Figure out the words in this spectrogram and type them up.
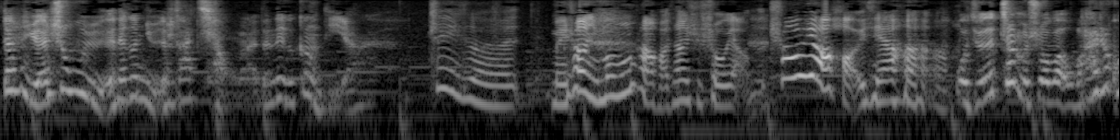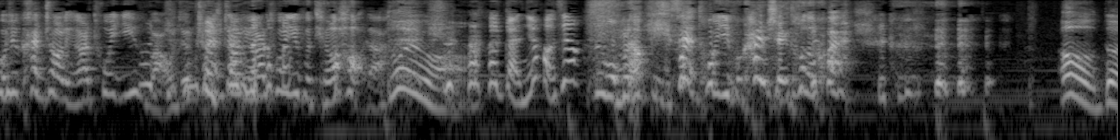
但是《源氏物语》的那个女的是他抢来的，那个更低啊。这个美少女梦工厂好像是收养的，稍微要好一些啊。我觉得这么说吧，我还是回去看赵灵儿脱衣服吧。我觉得看赵灵儿脱衣服挺好的。对哦？感觉好像对，我们俩比赛脱衣服，看谁脱得快。哦，对，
